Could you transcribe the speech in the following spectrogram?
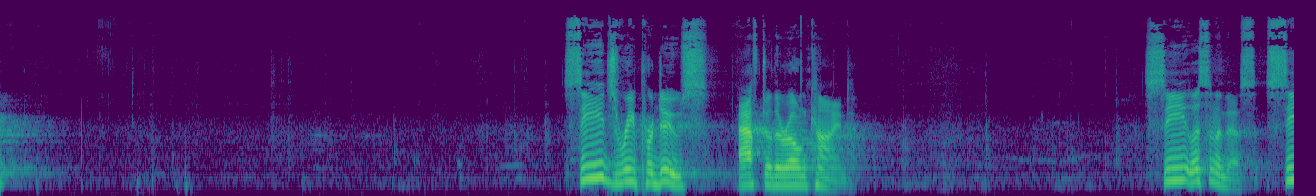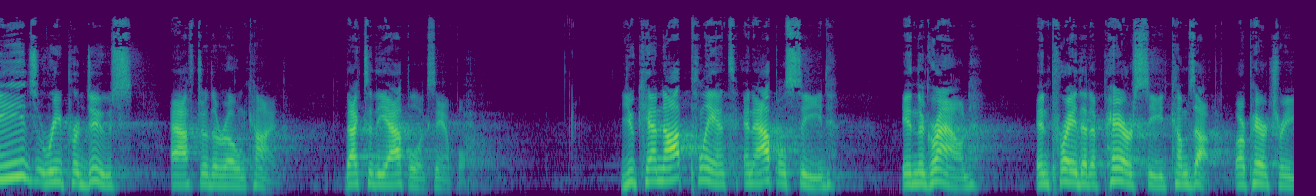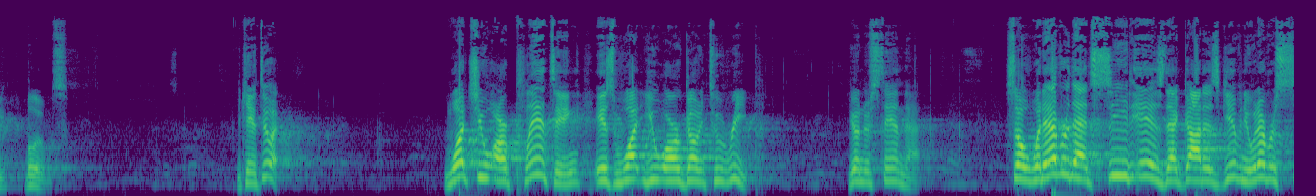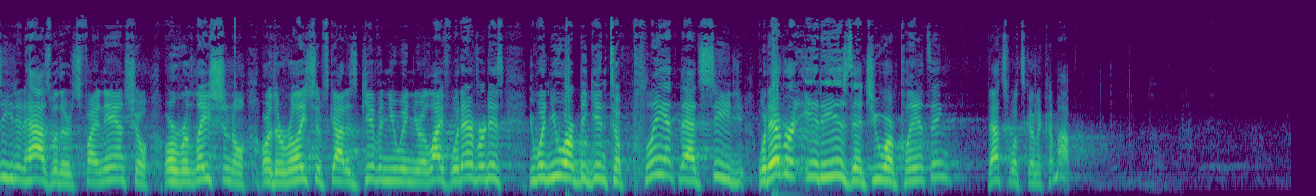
seeds reproduce after their own kind. See, listen to this. Seeds reproduce after their own kind. Back to the apple example. You cannot plant an apple seed in the ground and pray that a pear seed comes up or a pear tree blooms. You can't do it. What you are planting is what you are going to reap. You understand that? So, whatever that seed is that God has given you, whatever seed it has, whether it's financial or relational or the relationships God has given you in your life, whatever it is, when you are begin to plant that seed, whatever it is that you are planting, that's what's going to come up.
